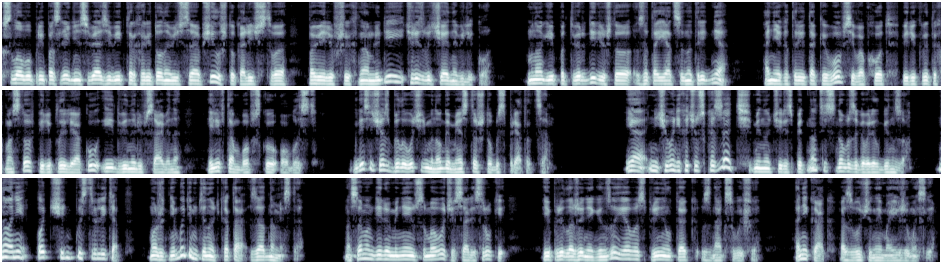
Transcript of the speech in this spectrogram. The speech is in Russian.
К слову, при последней связи Виктор Харитонович сообщил, что количество поверивших нам людей чрезвычайно велико. Многие подтвердили, что затаятся на три дня, а некоторые так и вовсе в обход перекрытых мостов переплыли Аку и двинули в Савино или в Тамбовскую область, где сейчас было очень много места, чтобы спрятаться. «Я ничего не хочу сказать», — минут через пятнадцать снова заговорил Гензо но они очень быстро летят. Может, не будем тянуть кота за одно место? На самом деле у меня и у самого чесались руки, и предложение Гензо я воспринял как знак свыше, а не как озвученные мои же мысли.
